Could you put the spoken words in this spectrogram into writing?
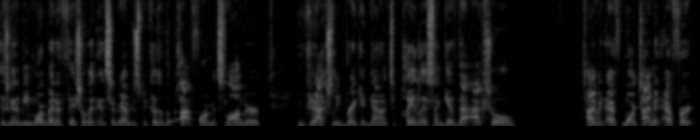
is going to be more beneficial than Instagram just because of the platform. It's longer. You could actually break it down into playlists and give that actual time and effort, more time and effort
